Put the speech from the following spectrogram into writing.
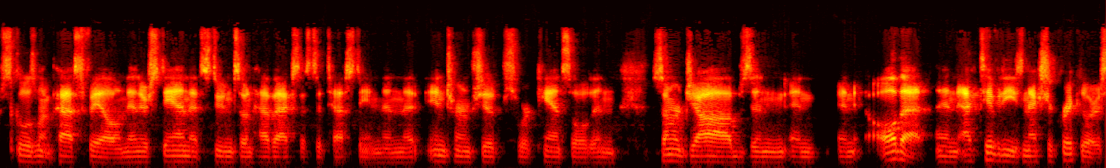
schools went past fail and they understand that students don't have access to testing and that internships were canceled and summer jobs and, and, and all that and activities and extracurriculars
